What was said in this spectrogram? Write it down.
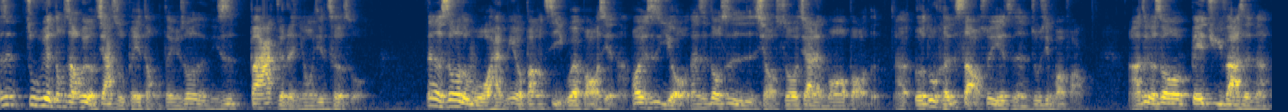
但是住院通常会有家属陪同，等于说你是八个人用一间厕所。那个时候的我还没有帮自己规保险呢，保险是有，但是都是小时候家人帮我保的，啊，额度很少，所以也只能住进保房。然后这个时候悲剧发生了，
